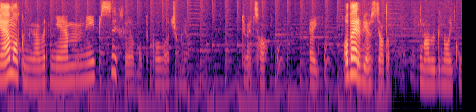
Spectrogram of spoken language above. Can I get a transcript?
Nie motkuj mnie nawet, nie miej psychy motkować mnie. Czekaj, co? Ej, oberwiesz za to, mały gnojku.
